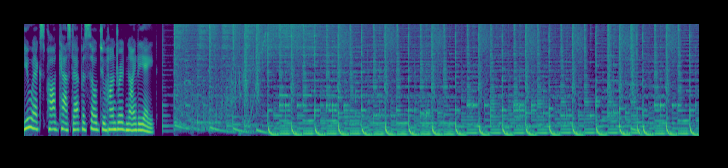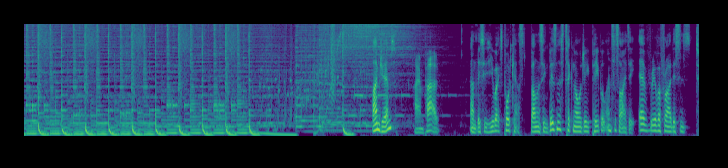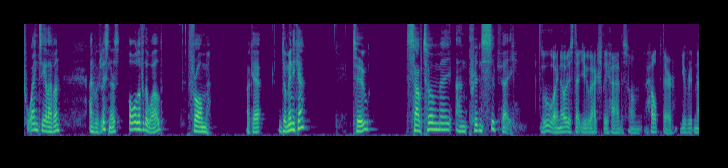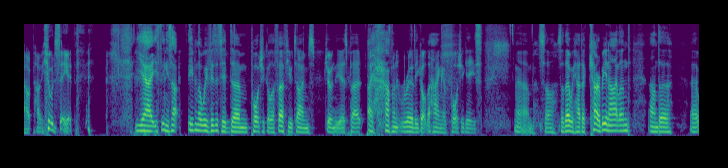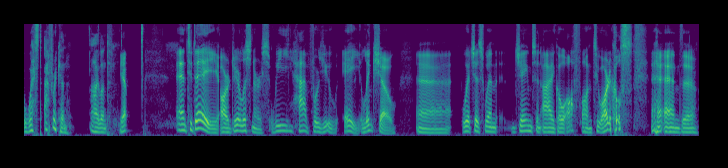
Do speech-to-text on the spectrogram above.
UX Podcast Episode 298. I'm James, I'm Pat. and this is UX Podcast, balancing business, technology, people, and society every other Friday since 2011, and with listeners all over the world, from okay Dominica to Sao Tome and Principe. Ooh, I noticed that you actually had some help there. You've written out how you would say it. Yeah, the thing is that even though we visited um, Portugal a fair few times during the years, but I haven't really got the hang of Portuguese. Um, so, so there we had a Caribbean island and a, a West African island. yep. And today, our dear listeners, we have for you a link show, uh, which is when James and I go off on two articles and uh,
